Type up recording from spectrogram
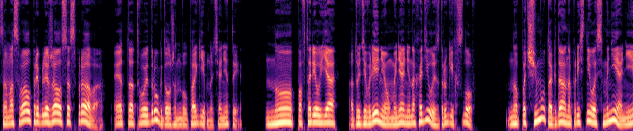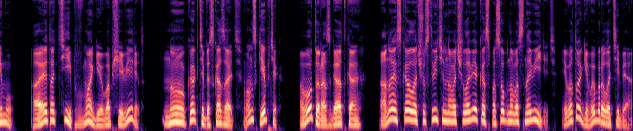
Самосвал приближался справа. Это твой друг должен был погибнуть, а не ты. Но, — повторил я, — от удивления у меня не находилось других слов. Но почему тогда она приснилась мне, а не ему? А этот тип в магию вообще верит? Ну, как тебе сказать, он скептик. Вот и разгадка. Она искала чувствительного человека, способного сновидеть, и в итоге выбрала тебя.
